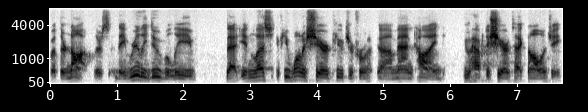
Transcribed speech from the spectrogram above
but they're not. There's, they really do believe that unless, if you want a shared future for uh, mankind, you have to share technology.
